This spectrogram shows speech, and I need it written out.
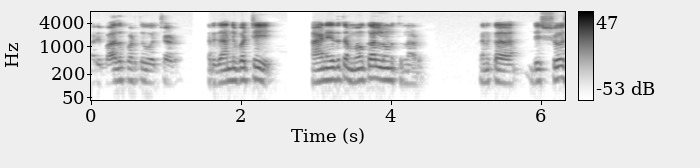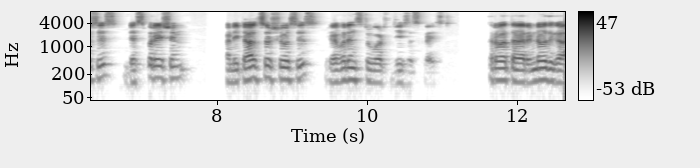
మరి బాధపడుతూ వచ్చాడు. మరి దాన్ని బట్టి ఆయన ఎదుట మోకాళ్ళు ఉణుతున్నాడు కనుక this shows is desperation and it also shows is reference towards Jesus Christ. తర్వాత రెండవదిగా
